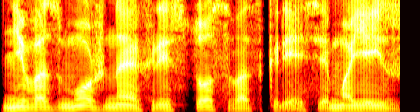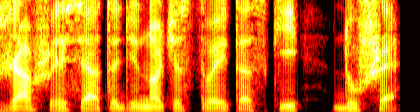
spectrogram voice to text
невозможное Христос воскресе моей сжавшейся от одиночества и тоски душе.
